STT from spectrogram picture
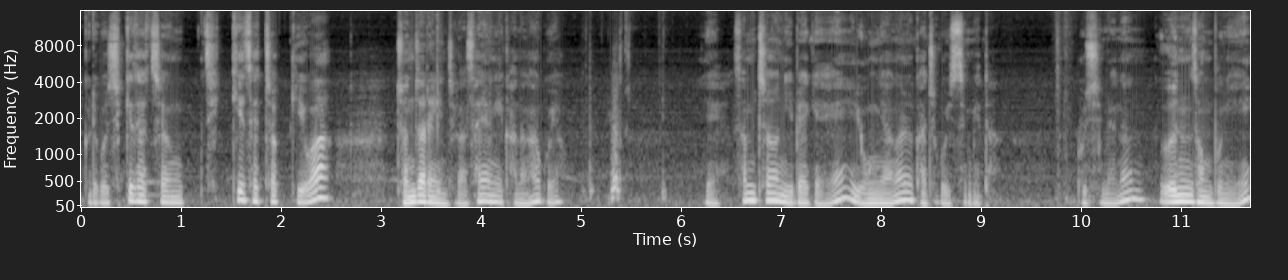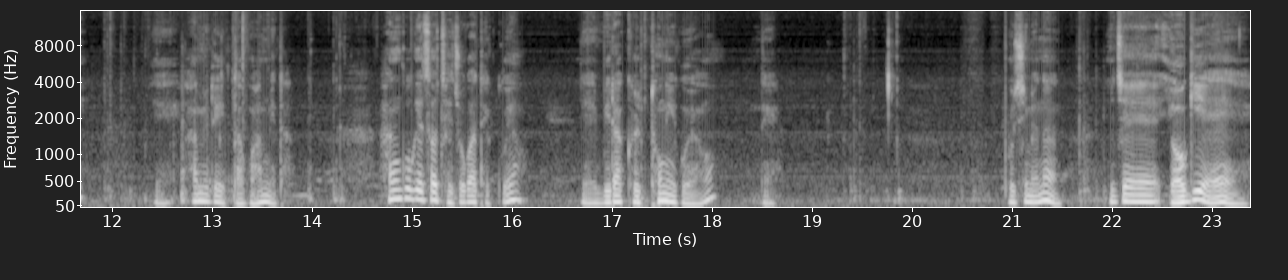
그리고 식기세척, 식기세척기와 전자레인지가 사용이 가능하고요. 예, 3200의 용량을 가지고 있습니다. 보시면은 은 성분이 예, 함유되어 있다고 합니다. 한국에서 제조가 됐고요. 예, 미라클 통이고요. 네. 보시면은 이제 여기에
